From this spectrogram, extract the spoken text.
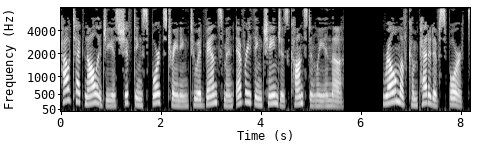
How technology is shifting sports training to advancement. Everything changes constantly in the realm of competitive sports.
